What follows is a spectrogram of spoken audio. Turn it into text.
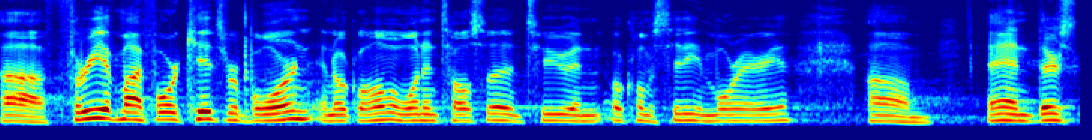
Uh, three of my four kids were born in Oklahoma, one in Tulsa and two in Oklahoma City and Moore area. Um, and there's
